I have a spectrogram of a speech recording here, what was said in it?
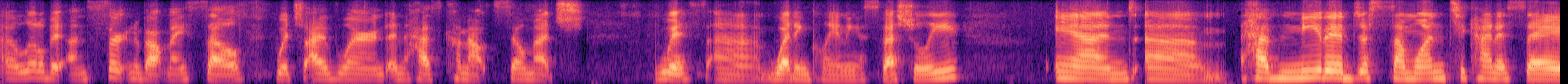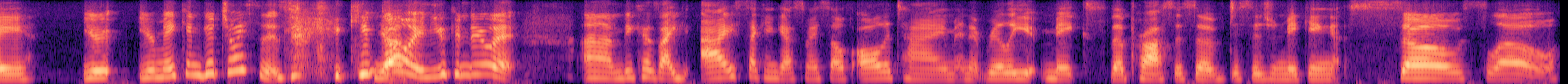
a little bit uncertain about myself, which I've learned and has come out so much with um, wedding planning, especially, and um, have needed just someone to kind of say, "You're you're making good choices. Keep yeah. going. You can do it." Um, because I I second guess myself all the time, and it really makes the process of decision making so slow.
